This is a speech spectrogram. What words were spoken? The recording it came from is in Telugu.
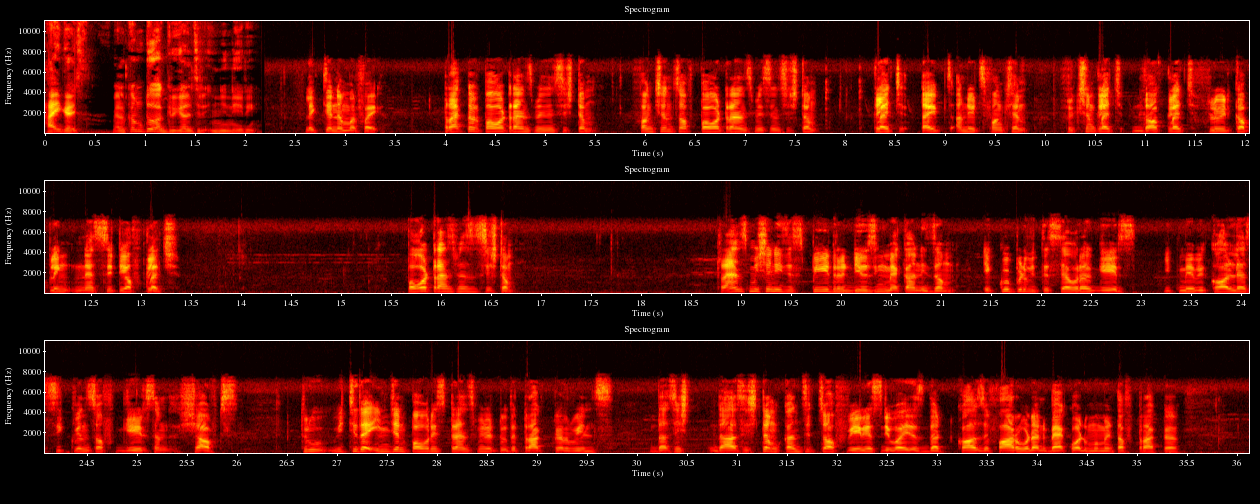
Hi guys, welcome to Agriculture Engineering. Lecture number 5 Tractor Power Transmission System Functions of Power Transmission System Clutch Types and its Function Friction Clutch Dog Clutch Fluid Coupling Necessity of Clutch Power Transmission System Transmission is a speed reducing mechanism equipped with several gears. It may be called a sequence of gears and shafts through which the engine power is transmitted to the tractor wheels. The, sys- the system consists of various devices that cause a forward and backward movement of tractor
